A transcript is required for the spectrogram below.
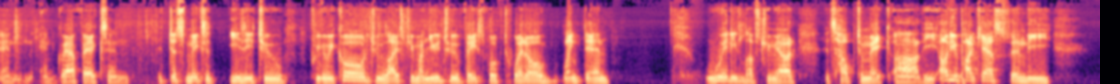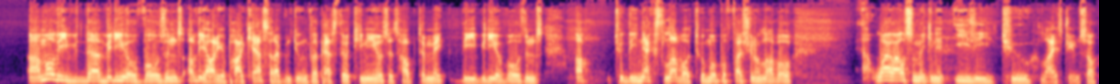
and and graphics, and it just makes it easy to pre-record, to live stream on YouTube, Facebook, Twitter, LinkedIn really love StreamYard. It's helped to make uh, the audio podcasts and the um, all the the video versions of the audio podcasts that I've been doing for the past 13 years. has helped to make the video versions up to the next level, to a more professional level, uh, while also making it easy to live stream. So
